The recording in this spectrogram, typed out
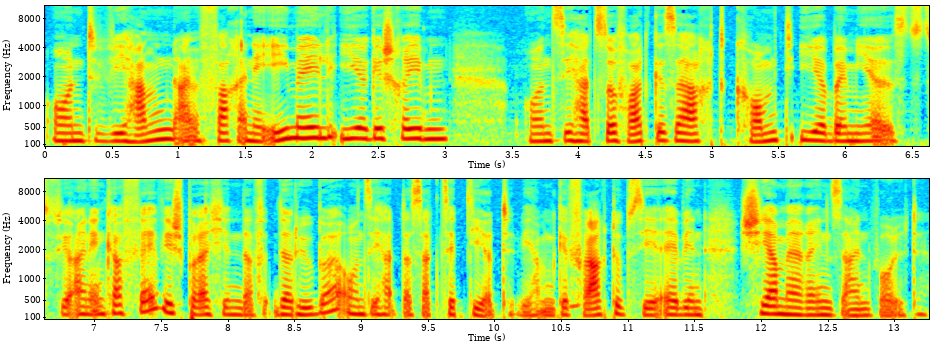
Und wir haben einfach eine E-Mail ihr geschrieben und sie hat sofort gesagt, kommt ihr bei mir für einen Kaffee, wir sprechen darüber. Und sie hat das akzeptiert. Wir haben gefragt, ob sie eben Schirmherrin sein wollte.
